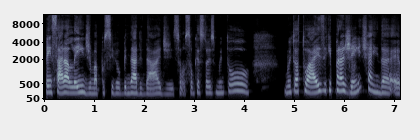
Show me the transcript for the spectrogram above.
pensar além de uma possível binaridade são, são questões muito muito atuais e que para a gente ainda é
